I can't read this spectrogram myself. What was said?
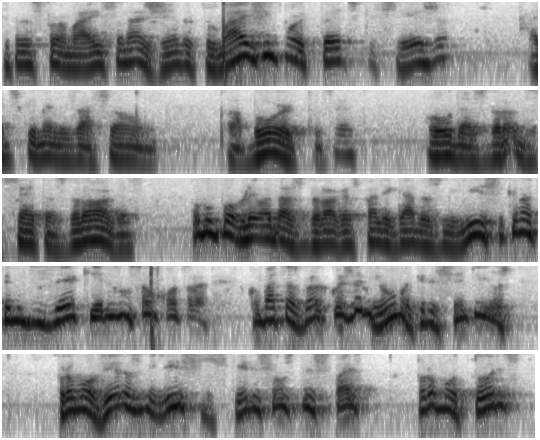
de transformar isso na agenda, por mais importante que seja a descriminalização do aborto, certo? Ou das de certas drogas, como o problema das drogas está ligado às milícias, que nós temos que dizer que eles não são contra combate às drogas, coisa nenhuma, que eles sempre promover as milícias, que eles são os principais promotores,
